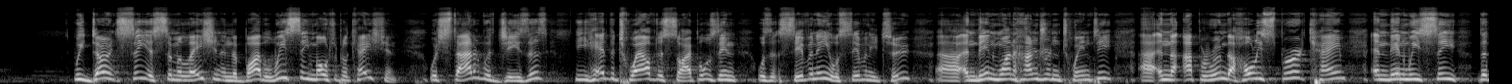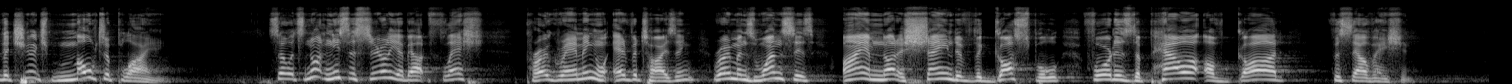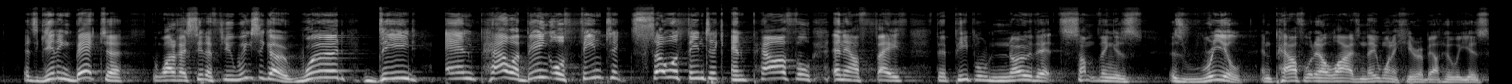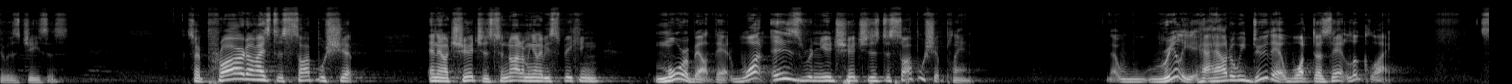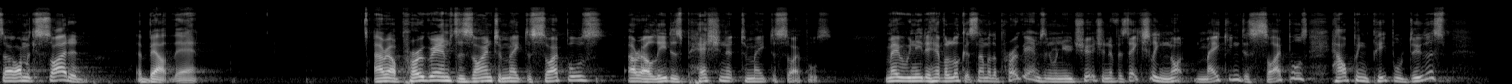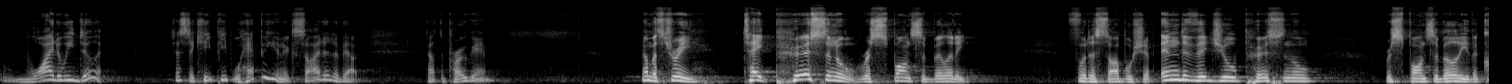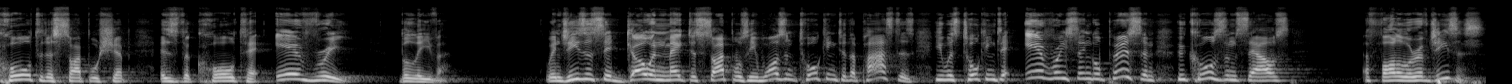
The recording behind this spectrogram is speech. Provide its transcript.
We don't see assimilation in the Bible. We see multiplication, which started with Jesus. He had the 12 disciples, then was it 70 or 72? Uh, and then 120 uh, in the upper room. The Holy Spirit came, and then we see that the church multiplying. So it's not necessarily about flash programming or advertising. Romans 1 says, I am not ashamed of the gospel, for it is the power of God for salvation. It's getting back to what I said a few weeks ago word, deed, and power. Being authentic, so authentic and powerful in our faith that people know that something is, is real and powerful in our lives and they want to hear about who He is, who is Jesus. So prioritize discipleship in our churches. Tonight I'm going to be speaking more about that. What is Renew Church's discipleship plan? Really, how do we do that? What does that look like? So I'm excited about that. Are our programs designed to make disciples? Are our leaders passionate to make disciples? Maybe we need to have a look at some of the programs in Renew Church, and if it's actually not making disciples, helping people do this, why do we do it? Just to keep people happy and excited about, about the program? Number three, take personal responsibility for discipleship. Individual, personal responsibility. The call to discipleship is the call to every believer. When Jesus said, Go and make disciples, he wasn't talking to the pastors, he was talking to every single person who calls themselves a follower of Jesus.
